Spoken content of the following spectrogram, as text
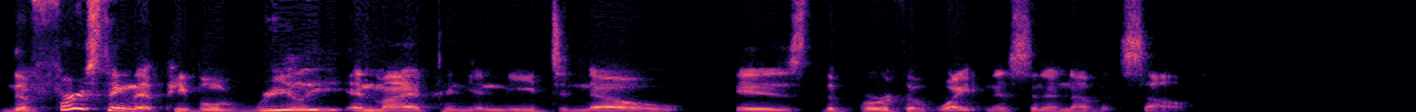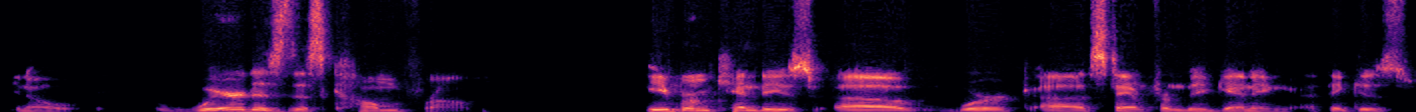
the first thing that people really, in my opinion, need to know is the birth of whiteness in and of itself. You know, where does this come from? Ibram Kendi's uh, work, uh, Stamped from the Beginning, I think is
